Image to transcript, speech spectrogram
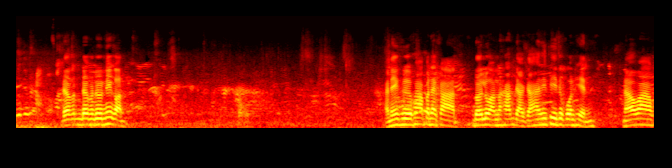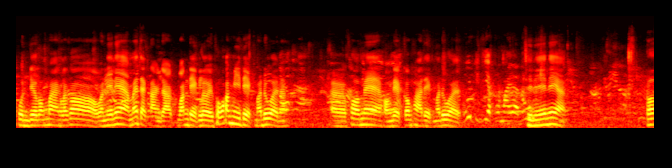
เราจะขึ้นลำนี่แหละเอออเดี๋ยวเดินมาดูนี่ก่อน อันนี้คือภาพบรรยากาศโดยรวมนะครับ อยากจะให้พี่ๆทุกคนเห็นนะว่าคนเยอะมากๆ แล้วก็วันนี้เนี่ยไม่แตกต่างจากวันเด็กเลย เพราะว่ามีเด็กมาด้วยนะเออพ่อแม่ของเด็กก็พาเด็กมาด้วยอุ้ยไปเหยียบทำไมล่ะลูกทีนี้เนี่ยก็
